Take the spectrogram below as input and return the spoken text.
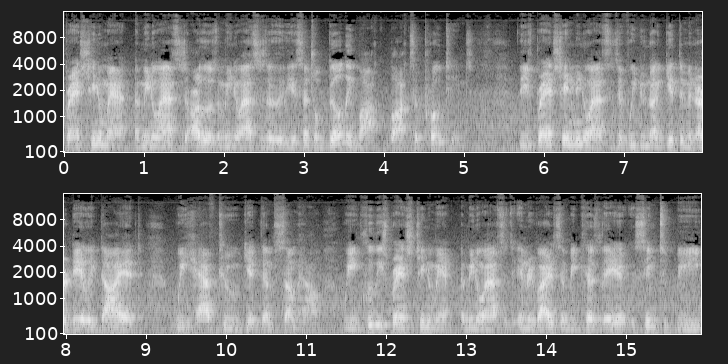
Branched chain amino acids are those amino acids that are the essential building block, blocks of proteins. These branched chain amino acids, if we do not get them in our daily diet, we have to get them somehow. We include these branched chain amino acids in Revitacin because they seem to be,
